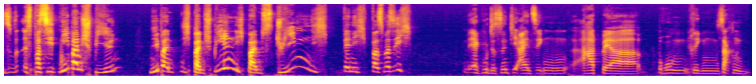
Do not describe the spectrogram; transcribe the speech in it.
es, es passiert nie beim Spielen, nie beim, nicht beim Spielen, nicht beim Streamen, nicht wenn ich, was weiß ich, ja gut, das sind die einzigen Hardware-hungrigen Sachen,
